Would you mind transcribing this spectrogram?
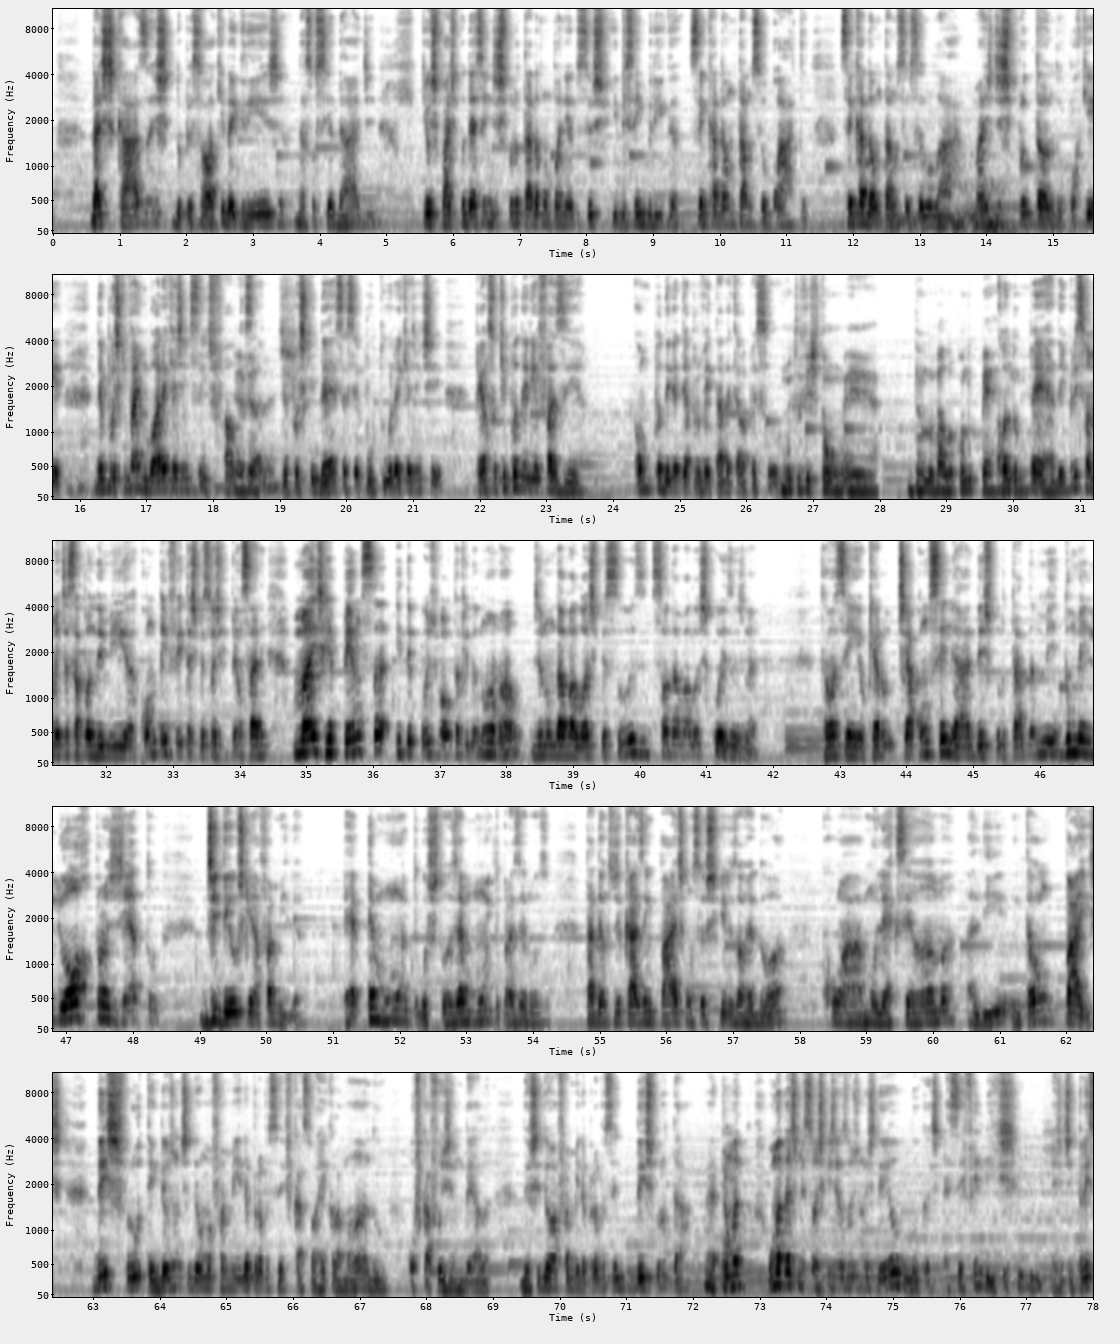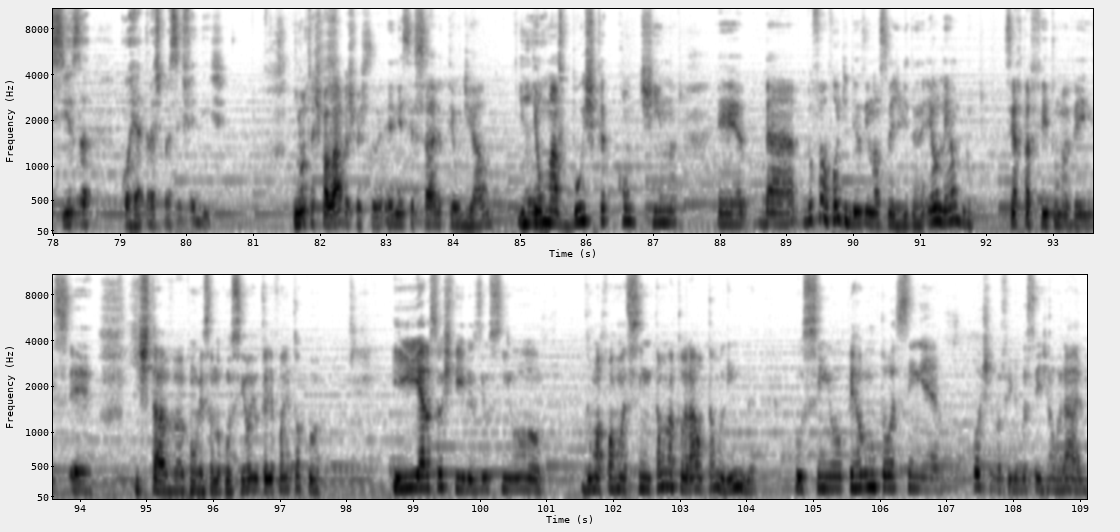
das casas do pessoal aqui da igreja, da sociedade que os pais pudessem desfrutar da companhia dos seus filhos sem briga, sem cada um estar tá no seu quarto, sem cada um estar tá no seu celular, mas desfrutando, porque depois que vai embora é que a gente sente falta, é sabe? Depois que desce a sepultura é que a gente pensa o que poderia fazer, como poderia ter aproveitado aquela pessoa. Muitos estão é dando valor quando perdem. Quando né? perdem, principalmente essa pandemia, como tem feito as pessoas repensarem, mas repensa e depois volta à vida normal, de não dar valor às pessoas e só dar valor às coisas, né? Então, assim, eu quero te aconselhar a desfrutar do melhor projeto de Deus que é a família. É, é muito gostoso, é muito prazeroso estar dentro de casa em paz com seus filhos ao redor com a mulher que você ama ali. Então, pais, desfrutem. Deus não te deu uma família para você ficar só reclamando ou ficar fugindo dela. Deus te deu uma família para você desfrutar. É, então, uma, uma das missões que Jesus nos deu, Lucas, é ser feliz. Ser feliz. A gente precisa correr atrás para ser feliz. Em outras palavras, pastor, é necessário ter o diálogo e Muito. ter uma busca contínua é, da, do favor de Deus em nossas vidas. Né? Eu lembro, certa feita, uma vez é, estava conversando com o senhor e o telefone tocou. E eram seus filhos, e o senhor, de uma forma assim tão natural, tão linda, o senhor perguntou assim: é, Poxa, meu filho, vocês já oraram?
